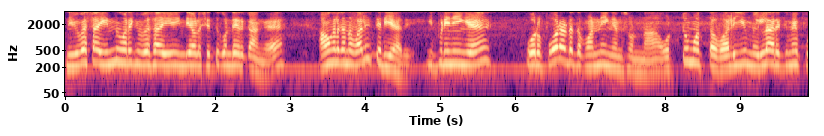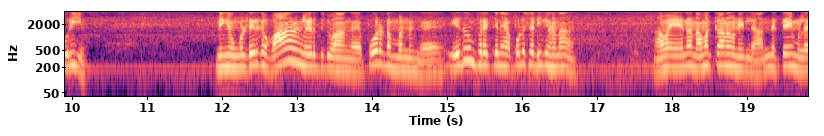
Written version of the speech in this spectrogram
நீ விவசாயி இன்னும் வரைக்கும் விவசாயி இந்தியாவில் செத்துக்கொண்டே இருக்காங்க அவங்களுக்கு அந்த வழி தெரியாது. இப்படி நீங்கள் ஒரு போராட்டத்தை பண்ணீங்கன்னு சொன்னால் ஒட்டுமொத்த வழியும் எல்லாருக்குமே புரியும். நீங்கள் உங்கள்ட்ட இருக்க வாகனங்களை எடுத்துகிட்டு வாங்க போராட்டம் பண்ணுங்கள் எதுவும் பிரச்சனையாக போலீஸ் அடிக்கணும்னா அவன் ஏன்னா நமக்கானவன் இல்லை. அந்த டைமில்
